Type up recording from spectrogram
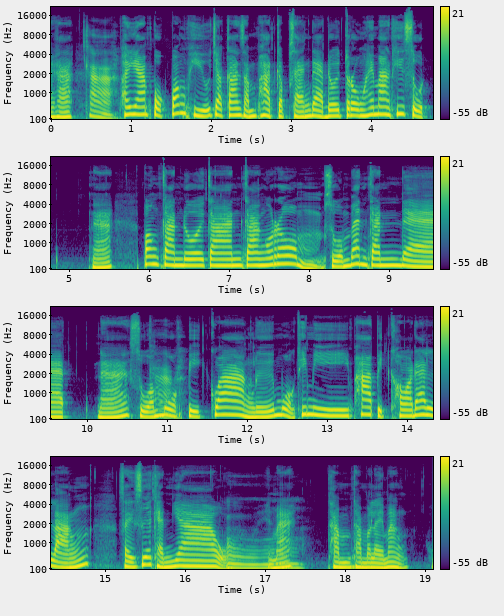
นะคะค่ะพยายามปกป้องผิวจากการสัมผัสกับแสงแดดโดยตรงให้มากที่สุดนะป้องกันโดยการกางร่ม สวมแว่นกันแดดนะสวมค่ะหมวกปีกกว้าง หรือหมวกที่มีผ้าปิดคอด้านหลัง ใส่เสื้อแขนยาวโอ้เห็นไหมทำทำอะไรมั่งโห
